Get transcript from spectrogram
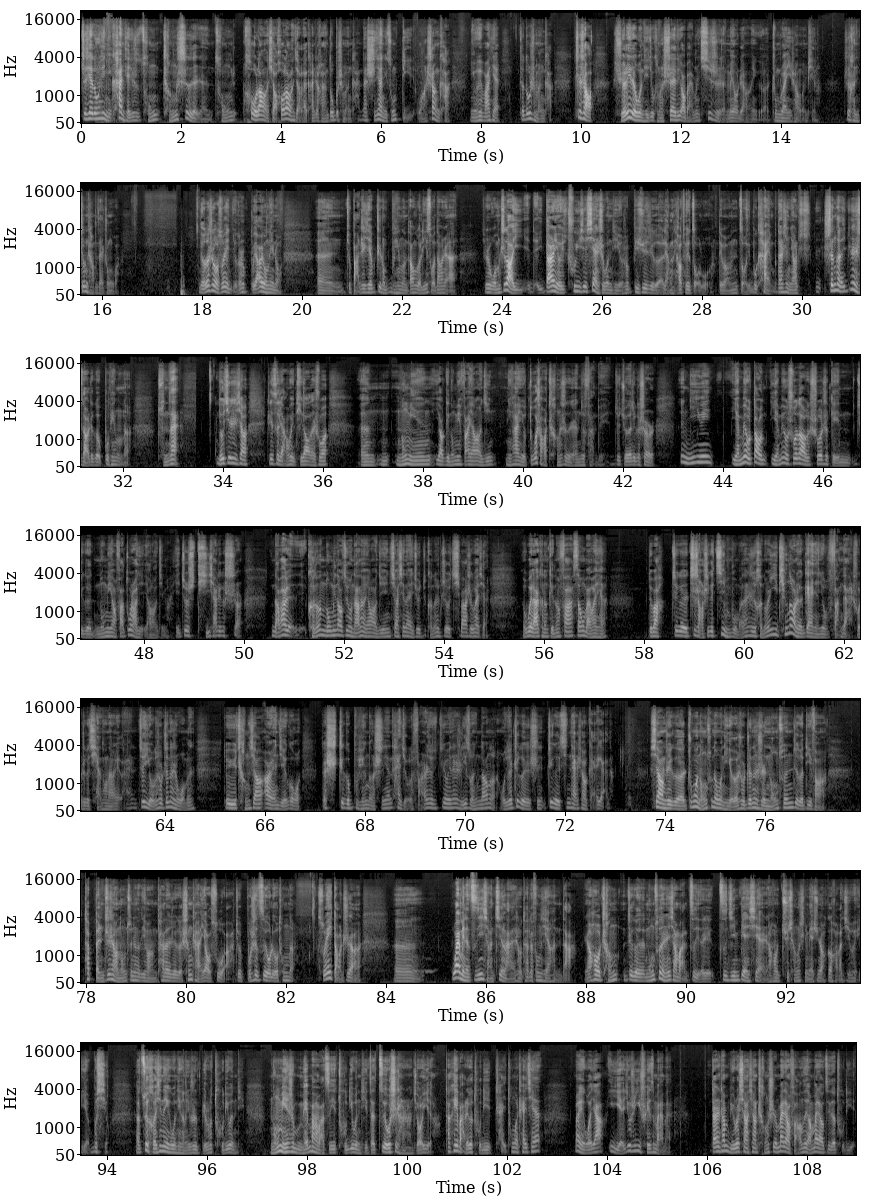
这些东西你看起来就是从城市的人，从后浪小后浪的角度来看，这好像都不是门槛。但实际上你从底往上看，你会发现这都是门槛。至少学历的问题，就可能筛掉百分之七十人没有这样一个中专以上文凭了，这很正常，在中国。有的时候，所以有的时候不要用那种，嗯，就把这些这种不平等当做理所当然。就是我们知道，当然有出一些现实问题，有时候必须这个两条腿走路，对吧？我们走一步看一步。但是你要深刻的认识到这个不平等的存在，尤其是像这次两会提到的说，嗯，农民要给农民发养老金，你看有多少城市的人就反对，就觉得这个事儿，那你因为也没有到，也没有说到说是给这个农民要发多少养老金嘛，也就是提一下这个事儿。哪怕可能农民到最后拿到养老金，像现在就可能只有七八十块钱，未来可能给他们发三五百块钱，对吧？这个至少是一个进步嘛。但是很多人一听到这个概念就反感，说这个钱从哪里来？这有的时候真的是我们对于城乡二元结构的这个不平等时间太久了，反而就认为它是理所应当的了。我觉得这个是这个心态是要改一改的。像这个中国农村的问题，有的时候真的是农村这个地方啊。它本质上，农村这个地方，它的这个生产要素啊，就不是自由流通的，所以导致啊，嗯，外面的资金想进来的时候，它的风险很大。然后城这个农村人想把自己的资金变现，然后去城市里面寻找更好的机会也不行。那最核心的一个问题，可能就是比如说土地问题，农民是没办法把自己土地问题在自由市场上交易的，他可以把这个土地拆通过拆迁卖给国家，也就是一锤子买卖。但是他们比如说像像城市卖掉房子一样卖掉自己的土地，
